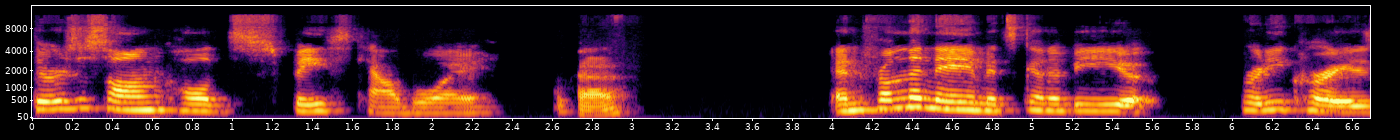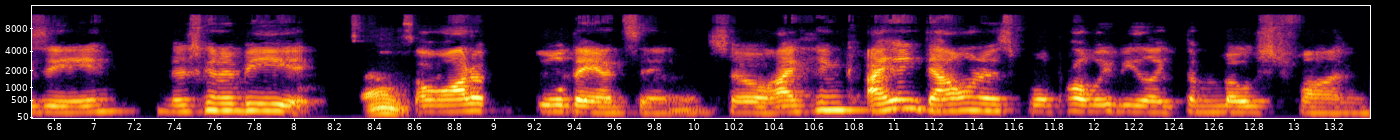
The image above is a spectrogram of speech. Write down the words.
there's a song called Space Cowboy. Okay. And from the name, it's gonna be pretty crazy. There's gonna be Sounds a lot of cool dancing. So I think I think that one is will probably be like the most fun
